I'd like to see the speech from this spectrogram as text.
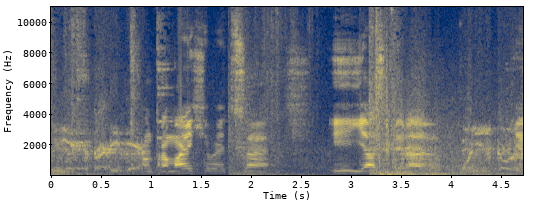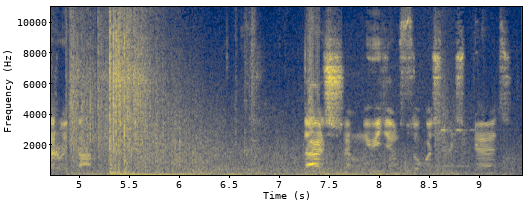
Есть пробитие. Он промахивается. И я забираю первый танк. Дальше мы видим Су-85.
